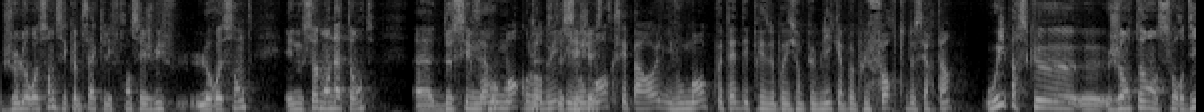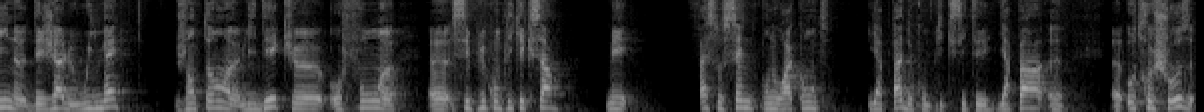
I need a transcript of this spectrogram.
je le ressens, c'est comme ça que les Français juifs le ressentent, et nous sommes en attente de ces mots. Ça vous manque aujourd'hui Il vous manque ces paroles Il vous manque peut-être des prises de position publiques un peu plus fortes de certains Oui, parce que euh, j'entends en sourdine déjà le oui mais. J'entends euh, l'idée que au fond c'est plus compliqué que ça. Mais face aux scènes qu'on nous raconte, il n'y a pas de complexité. Il n'y a pas autre chose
